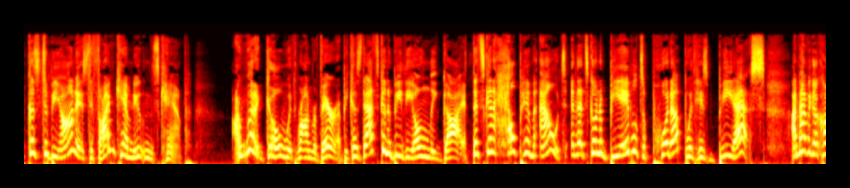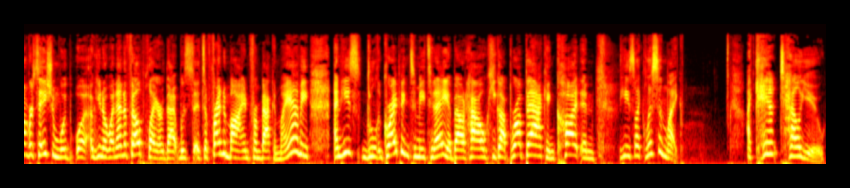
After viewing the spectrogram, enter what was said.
Because to be honest, if I'm Cam Newton's camp. I'm going to go with Ron Rivera because that's going to be the only guy that's going to help him out and that's going to be able to put up with his BS. I'm having a conversation with, uh, you know, an NFL player that was, it's a friend of mine from back in Miami, and he's griping to me today about how he got brought back and cut. And he's like, listen, like, I can't tell you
